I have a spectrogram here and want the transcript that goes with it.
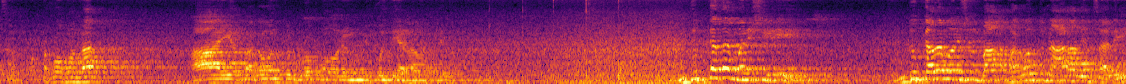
అసలు పుట్టకోకుండా హాయ భగవంతుడి రూపంలోనే ఉండిపోతే ఎలా ఉంటుంది? ఎందుకు కదా మనిషి ఎందుకు కదా మనిషిని బా భగవంతుని ఆరాధించాలి?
